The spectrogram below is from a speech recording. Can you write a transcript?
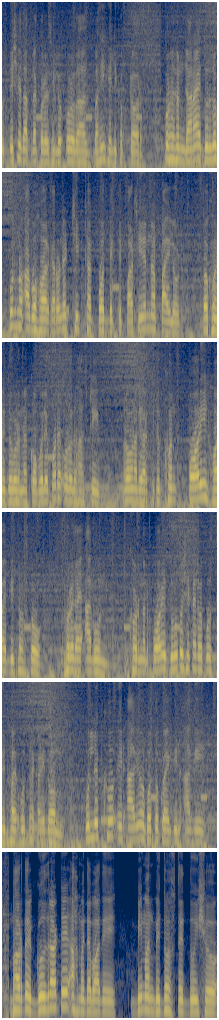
উদ্দেশ্যে যাত্রা করেছিল উড়োজাহাজবাহী হেলিকপ্টার। প্রশাসন জানায়, দুর্যোগপূর্ণ আবহাওয়ার কারণে ঠিকঠাক পথ দেখতে পারছিলেন না পাইলট। তখনই দুর্ঘটনার কবলে পড়ে উড়োজাহাজটি রওনা দেওয়ার কিছুক্ষণ পরই হয় বিধ্বস্ত। ধরে যায় আগুন। ঘটনার পরে দ্রুত সেখানে উপস্থিত হয় উদ্ধারকারী দল। উল্লেখ্য, এর আগেও গত কয়েকদিন আগে ভারতের গুজরাটে আহমেদাবাদে বিমান বিধ্বস্তে দুইশো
